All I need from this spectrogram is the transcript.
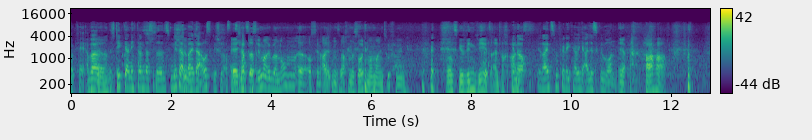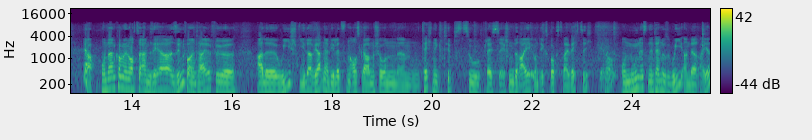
okay. Aber Ja. es steht gar nicht dran, dass das Mitarbeiter ausgeschlossen Ja, ich sind. habe das immer übernommen äh, aus den alten Sachen, das sollte man mal hinzufügen. Sonst gewinnen wir jetzt einfach Genau, alles. rein zufällig habe ich alles gewonnen. Ja, haha. Ja, und dann kommen wir noch zu einem sehr sinnvollen Teil für alle Wii-Spieler. Wir hatten ja die letzten Ausgaben schon ähm, Technik-Tipps zu PlayStation 3 und Xbox 360. Genau. Und nun ist Nintendo's Wii an der Reihe.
